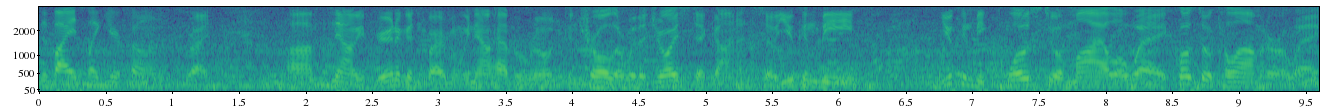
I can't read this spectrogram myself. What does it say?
device like your phone. Right. Um, now, if you're in a good environment, we now have a remote controller with a joystick on it, so you can be you can be close to a mile away, close to a kilometer away,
